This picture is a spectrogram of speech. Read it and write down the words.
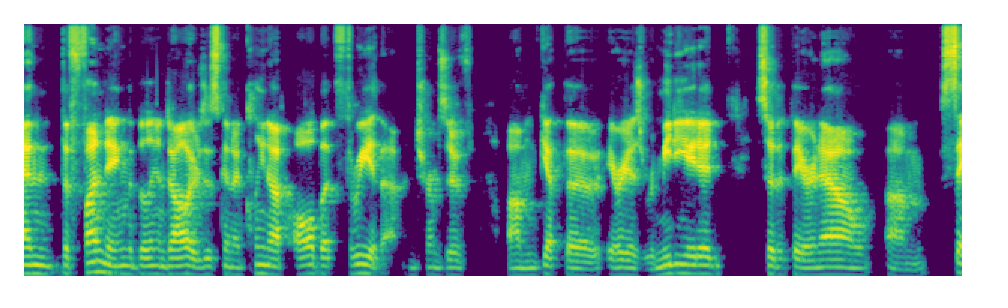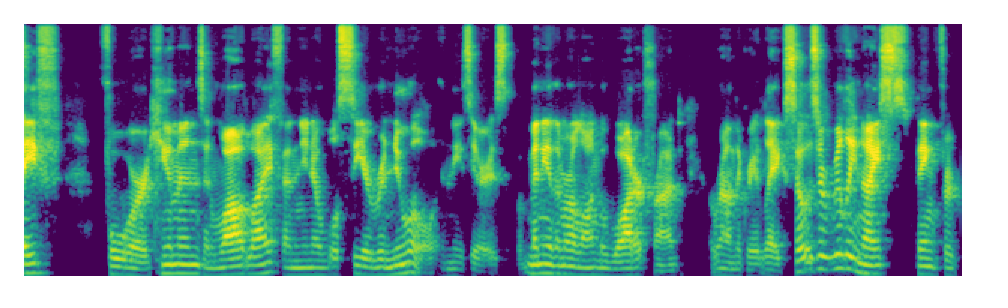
And the funding, the billion dollars, is going to clean up all but three of them in terms of um, get the areas remediated so that they are now um, safe for humans and wildlife. And you know, we'll see a renewal in these areas. Many of them are along the waterfront around the Great Lakes. So it was a really nice thing for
